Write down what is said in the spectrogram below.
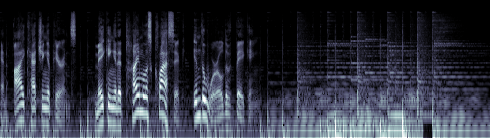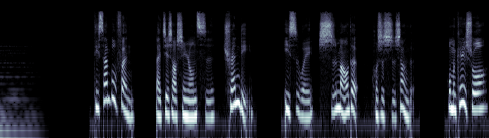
and eye catching appearance, making it a timeless classic in the world of baking. 第三部分来介绍形容词 trendy，意思为时髦的或是时尚的。我们可以说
